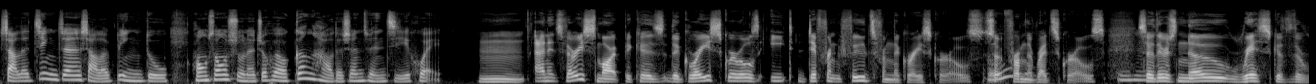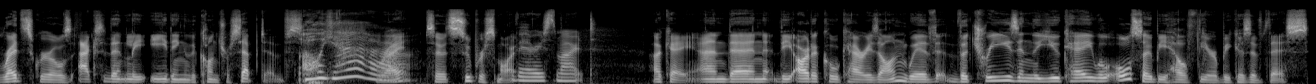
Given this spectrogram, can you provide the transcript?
少了竞争，少了病毒，红松鼠呢就会有更好的生存机会。 Mm. And it's very smart because the grey squirrels eat different foods from the grey squirrels, so from the red squirrels. So there's no risk of the red squirrels accidentally eating the contraceptives, Oh yeah，right? So it's super smart. Very smart. Okay, and then the article carries on with the trees in the UK will also be healthier because of this,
